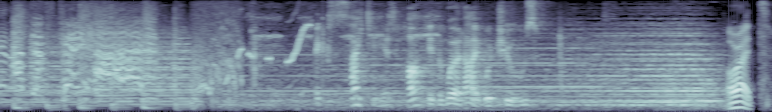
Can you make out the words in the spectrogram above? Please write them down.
and I just can't hide it. Exciting is hardly the word I would choose. All right.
